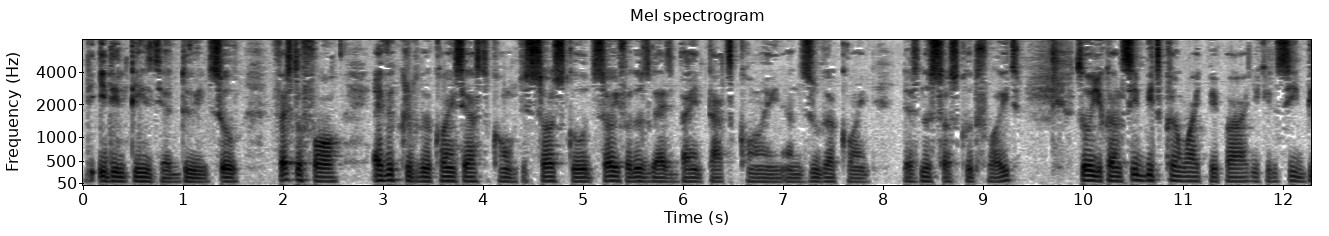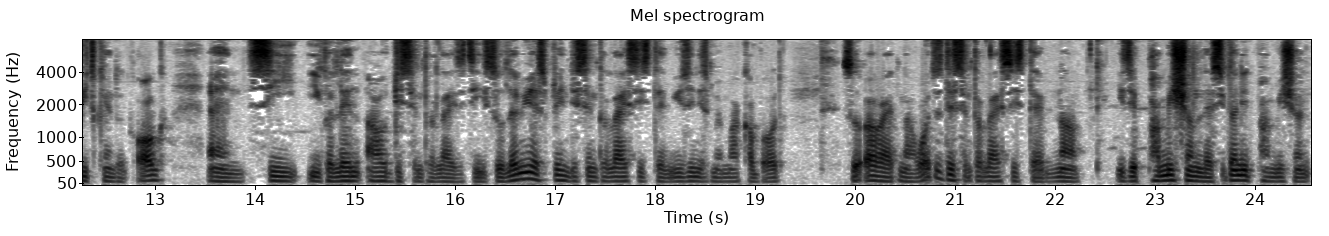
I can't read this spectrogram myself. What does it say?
the hidden things they're doing. So, first of all, every cryptocurrency has to come with the source code. Sorry for those guys buying Tatcoin and Zuga coin. There's no source code for it. So you can see Bitcoin white paper, you can see bitcoin.org and see, you can learn how decentralized it is. So let me explain decentralized system using this my marker board. So, all right, now what is decentralized system? Now, it's a permissionless, you don't need permission.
